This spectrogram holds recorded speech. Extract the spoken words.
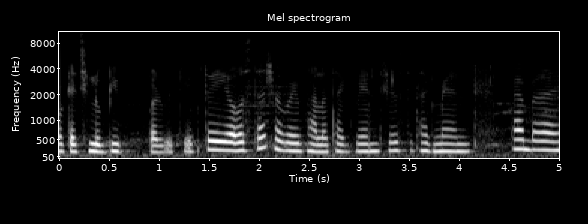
ওটা ছিল বিপ বারবিকিউ তো এই অবস্থা, সবাই ভালো থাকবেন, সুস্থ থাকবেন। বাই বাই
